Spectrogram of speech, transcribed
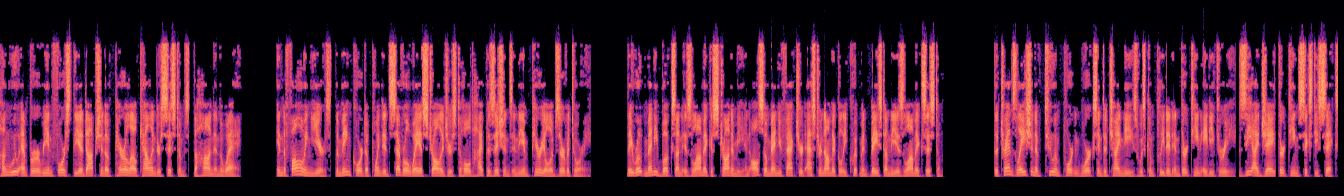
Hongwu Emperor reinforced the adoption of parallel calendar systems, the Han and the Hui. In the following years, the Ming court appointed several Hui astrologers to hold high positions in the imperial observatory. They wrote many books on Islamic astronomy and also manufactured astronomical equipment based on the Islamic system. The translation of two important works into Chinese was completed in 1383, Zij 1366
